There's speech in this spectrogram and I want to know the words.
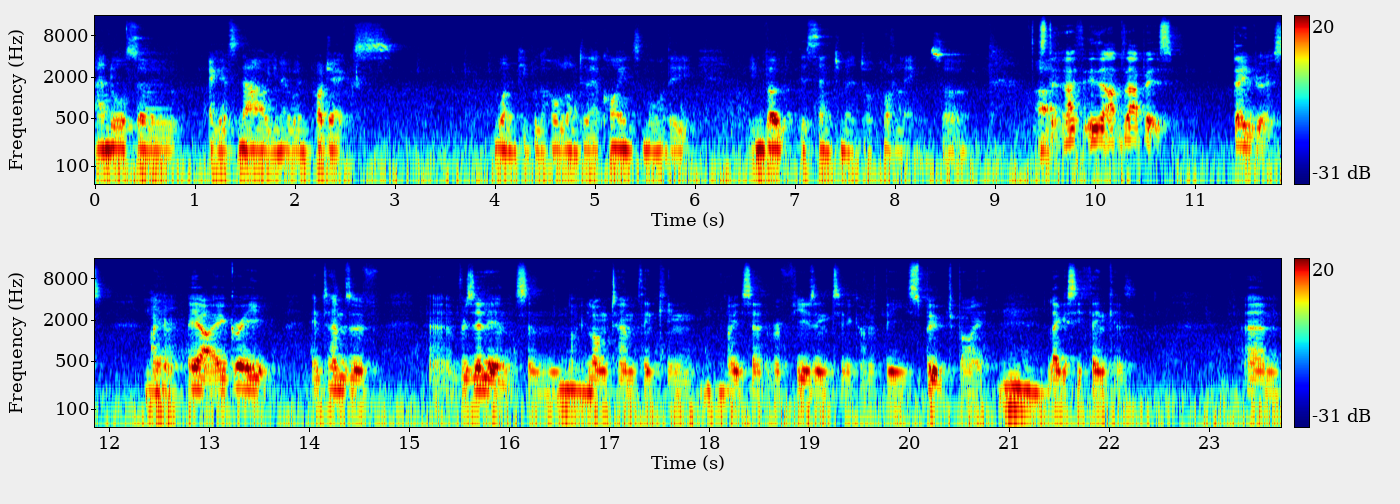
And also, I guess now, you know, when projects want people to hold on to their coins more, they invoke this sentiment of hodling. So, uh, I that, that bit's dangerous. I, Yeah. yeah, I agree in terms of uh, resilience and like Mm. long-term thinking. Mhm. Like you said, refusing to kind of be spooked by Mm. legacy thinkers. Um,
